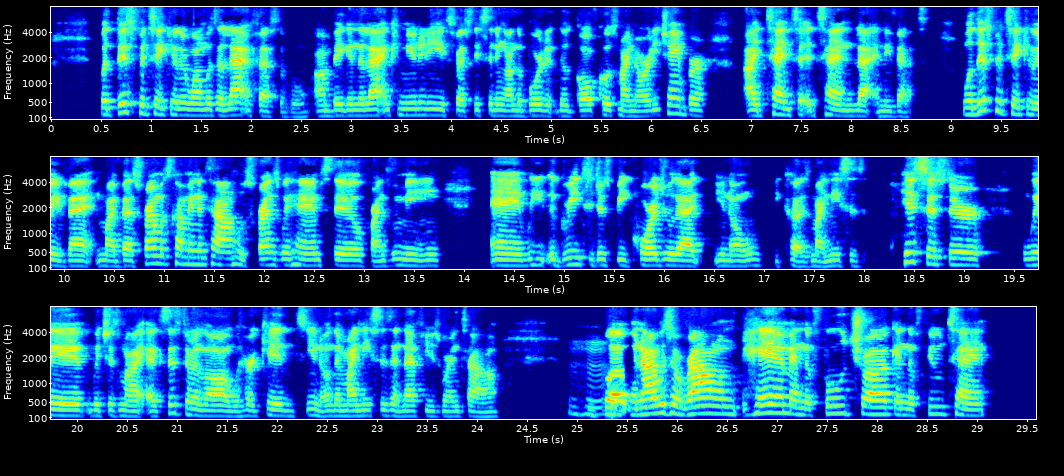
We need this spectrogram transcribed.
But this particular one was a Latin festival. I'm big in the Latin community, especially sitting on the board of the Gulf Coast Minority Chamber. I tend to attend Latin events. Well, this particular event, my best friend was coming to town, who's friends with him, still friends with me. And we agreed to just be cordial that, you know, because my niece's his sister with which is my ex-sister-in-law with her kids, you know, then my nieces and nephews were in town. Mhm. But when I was around him and the food truck and the food tent,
